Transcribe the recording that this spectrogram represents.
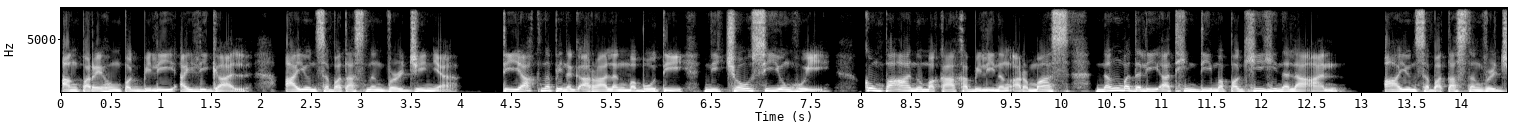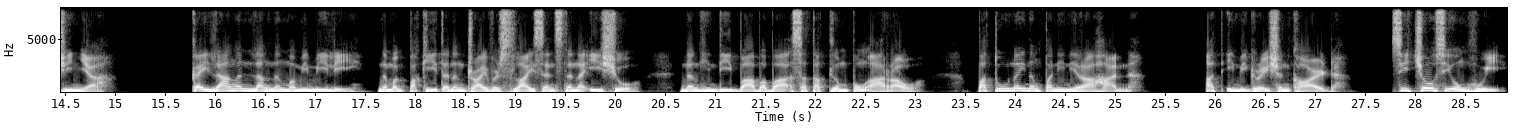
Ang parehong pagbili ay legal ayon sa batas ng Virginia Tiyak na pinag-aralang mabuti ni Cho Seung Hui kung paano makakabili ng armas ng madali at hindi mapaghihinalaan ayon sa batas ng Virginia. Kailangan lang ng mamimili na magpakita ng driver's license na na-issue nang hindi bababa sa 30 araw, patunay ng paninirahan, at immigration card. Si Cho Seung Hui,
